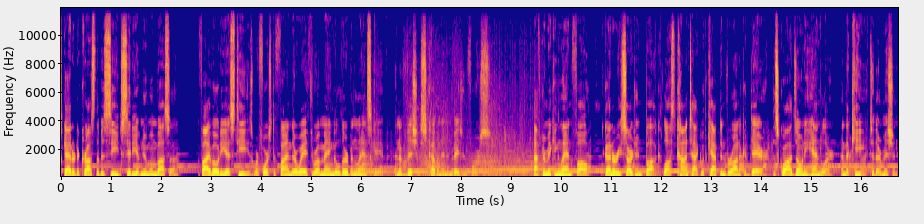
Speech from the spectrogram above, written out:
Scattered across the besieged city of New Mombasa, five ODSTs were forced to find their way through a mangled urban landscape and a vicious Covenant invasion force. After making landfall, Gunnery Sergeant Buck lost contact with Captain Veronica Dare, the squad's only handler and the key to their mission.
